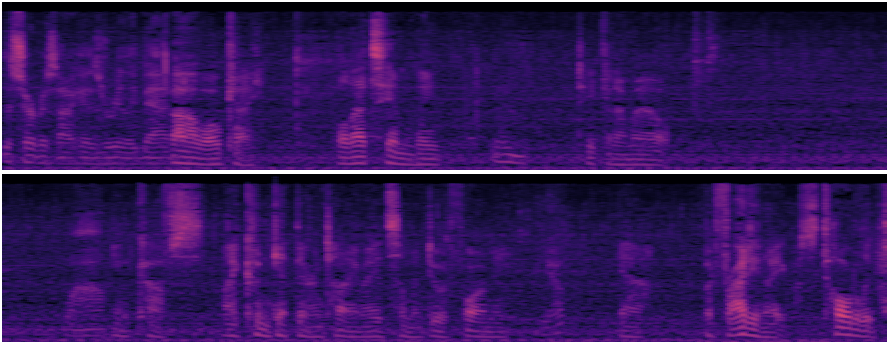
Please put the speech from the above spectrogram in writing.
The service out here is really bad. Oh, okay. Well, that's him. They Mm. taking him out Wow. in cuffs. I couldn't get there in time. I had someone do it for me. Yep. Yeah, but Friday night was totally.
